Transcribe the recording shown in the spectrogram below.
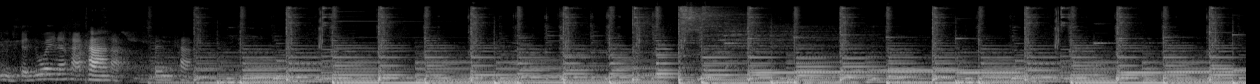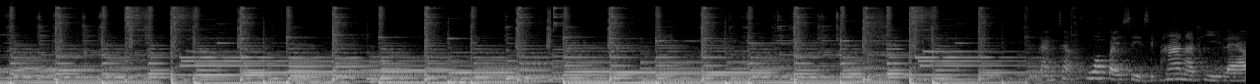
อื่นกันด้วยนะคะค่ะเชิญค่ะ 45นาทีแล้ว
